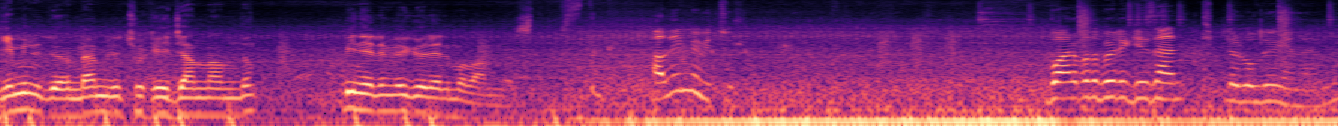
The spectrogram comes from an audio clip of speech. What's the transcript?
Yemin ediyorum ben bile çok heyecanlandım. Binelim ve görelim olanları işte. Alayım mı bir tur? Bu arabada böyle gezen tipler oluyor genelde.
